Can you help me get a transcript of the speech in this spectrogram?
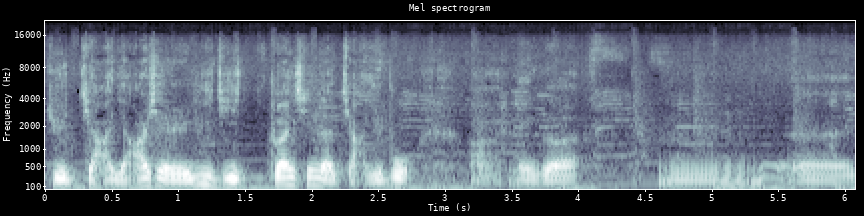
去讲一讲，而且是一集专心的讲一部啊，那个，嗯呃，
